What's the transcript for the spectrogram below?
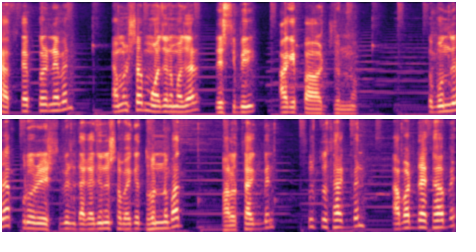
সাবস্ক্রাইব করে নেবেন। এমন সব মজার মজার রেসিপি আগে পাওয়ার জন্য। তো বন্ধুরা, পুরো রেসিপিটা দেখার জন্য সবাইকে ধন্যবাদ। ভালো থাকবেন, সুস্থ থাকবেন। আবার দেখা হবে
